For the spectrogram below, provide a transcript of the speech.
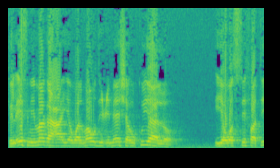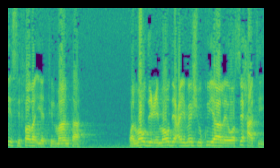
Fil ismi magaca iyo walmawdici meesha uu ku yaallo iyo wasifati sifada iyo tilmaanta. Walmawdici mawdicay meeshuu ku yaallay wasixati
